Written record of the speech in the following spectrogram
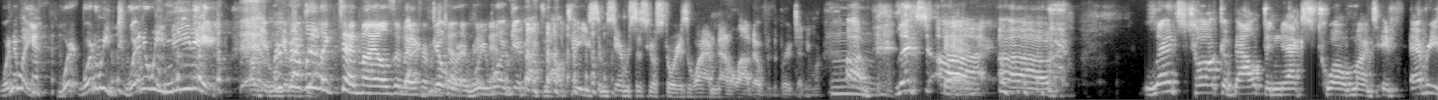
When am I? Where, what are we? When are we meeting? Okay, we'll We're probably like ten miles away from don't each worry, other. Right we won't get back to that. I'll tell you some San Francisco stories of why I'm not allowed over the bridge anymore. Mm, um, let's uh, uh, let's talk about the next 12 months. If every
